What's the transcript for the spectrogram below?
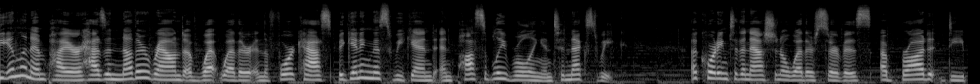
The Inland Empire has another round of wet weather in the forecast beginning this weekend and possibly rolling into next week. According to the National Weather Service, a broad, deep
